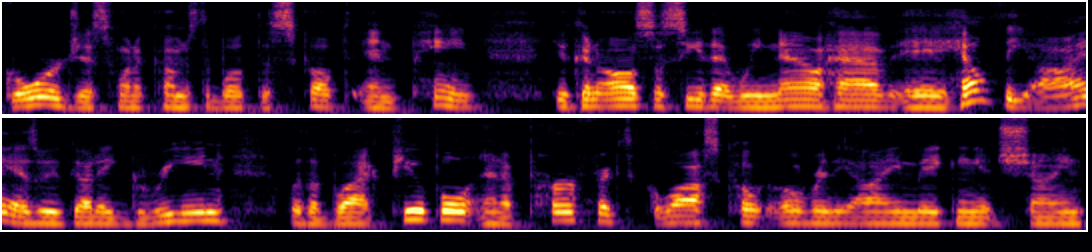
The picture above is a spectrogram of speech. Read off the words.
gorgeous when it comes to both the sculpt and paint, you can also see that we now have a healthy eye as we've got a green with a black pupil and a perfect gloss coat over the eye, making it shine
